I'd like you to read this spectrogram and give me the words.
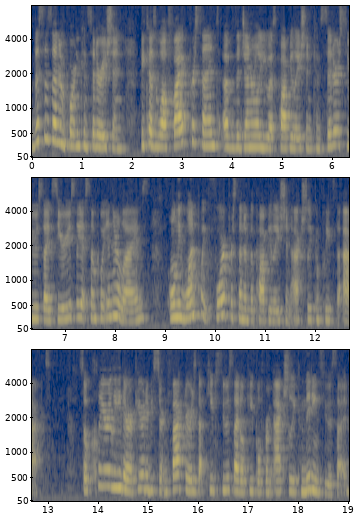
This is an important consideration because while 5% of the general US population considers suicide seriously at some point in their lives, only 1.4% of the population actually completes the act. So clearly, there appear to be certain factors that keep suicidal people from actually committing suicide.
